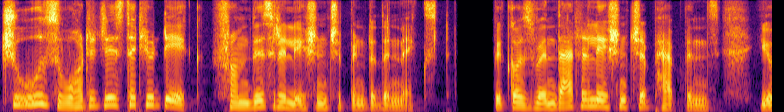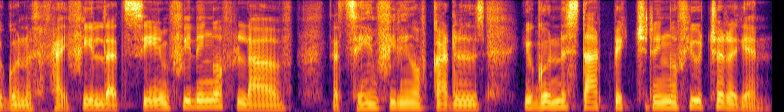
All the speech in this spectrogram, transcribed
choose what it is that you take from this relationship into the next. Because when that relationship happens, you're going to feel that same feeling of love, that same feeling of cuddles. You're going to start picturing a future again.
